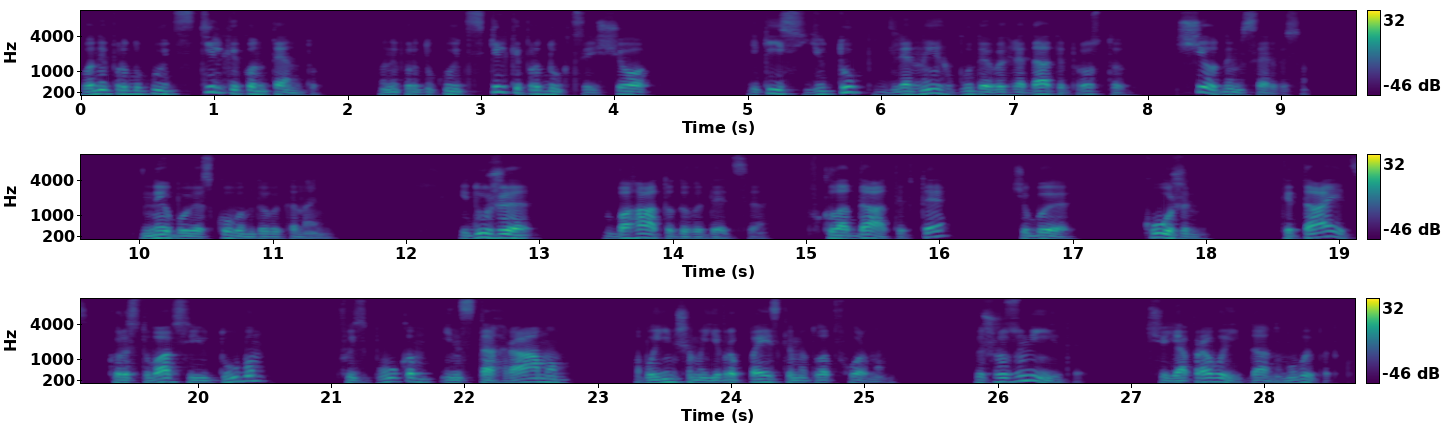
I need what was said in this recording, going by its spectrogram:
Вони продукують стільки контенту, вони продукують стільки продукції, що якийсь YouTube для них буде виглядати просто ще одним сервісом, не обов'язковим до виконання. І дуже багато доведеться вкладати в те, щоб кожен китаєць користувався Ютубом, Фейсбуком, Інстаграмом або іншими європейськими платформами. Ви ж розумієте, що я правий в даному випадку.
